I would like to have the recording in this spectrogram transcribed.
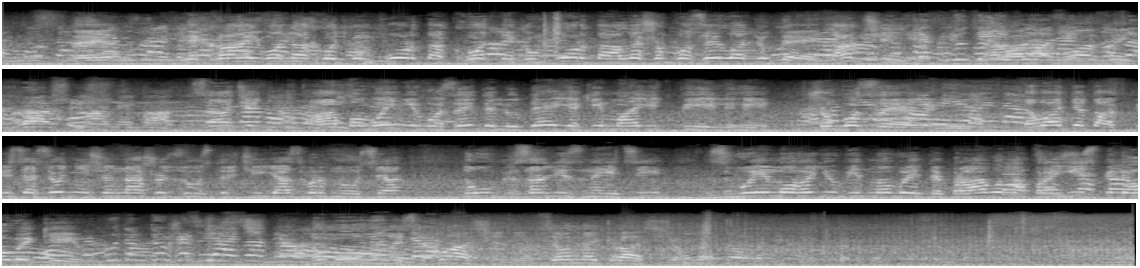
Е, нехай вона хоч комфортна, хоч не комфортна, але щоб возила людей, так чи ні? Так людей возить, ну. Значить, а повинні возити людей, які мають пільги, щоб возили. Давайте так, після сьогоднішньої нашої зустрічі я звернуся до Укрзалізниці з вимогою відновити право на проїзд пільговиків. Ми Будемо дуже вдячні. Домовилися, бачення. Всього найкращого.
